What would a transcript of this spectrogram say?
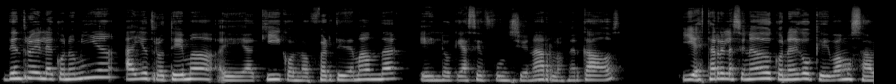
Dentro de la economía hay otro tema eh, aquí con la oferta y demanda, es lo que hace funcionar los mercados, y está relacionado con algo que vamos a,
